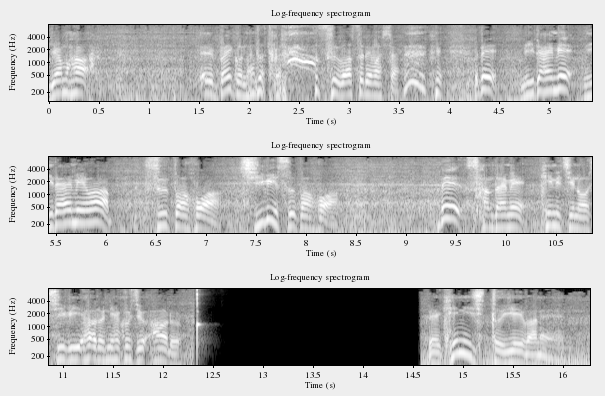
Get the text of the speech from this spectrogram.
ヤマハ。えバイク何だったかな？忘れました。で2代目。2代目はスーパーフォア。CB スーパーフォア。で3代目。ケニチの CBR250R ケニチといえばね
